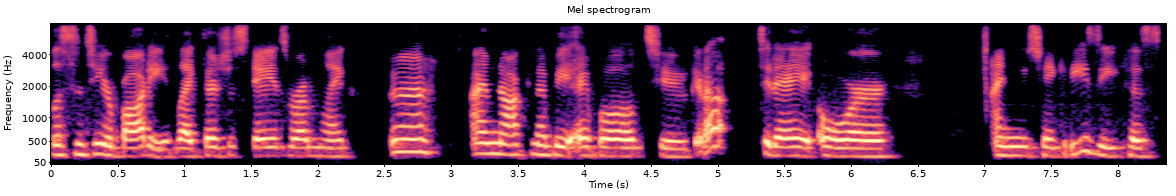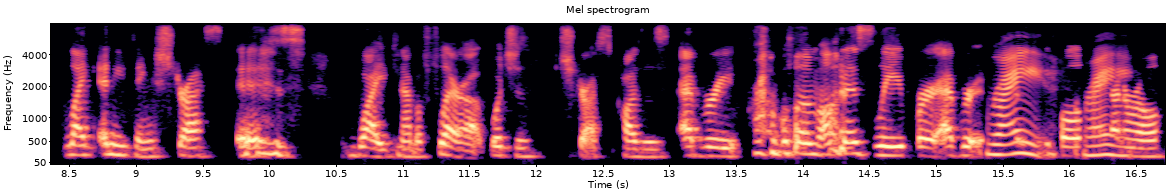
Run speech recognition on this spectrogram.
listen to your body. Like there's just days where I'm like, eh, I'm not gonna be able to get up today or I need to take it easy because, like anything, stress is why you can have a flare up, which is stress causes every problem, honestly, for every right, people right. in general.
